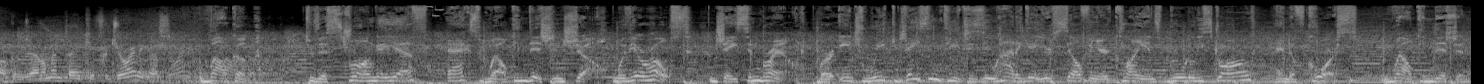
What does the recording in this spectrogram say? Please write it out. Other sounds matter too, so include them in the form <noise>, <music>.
Welcome, gentlemen. Thank you for joining us. Welcome to the Strong AF X Well Conditioned Show with your host, Jason Brown, where each week Jason teaches you how to get yourself and your clients brutally strong and, of course, well conditioned.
